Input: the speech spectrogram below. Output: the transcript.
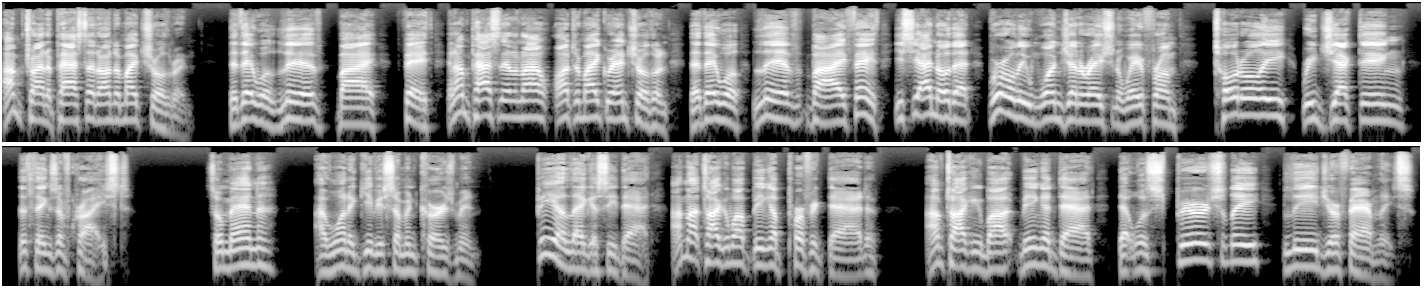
I'm trying to pass that on to my children, that they will live by faith. And I'm passing it now on to my grandchildren, that they will live by faith. You see, I know that we're only one generation away from totally rejecting the things of Christ. So, men, I want to give you some encouragement. Be a legacy dad. I'm not talking about being a perfect dad. I'm talking about being a dad that will spiritually lead your families.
